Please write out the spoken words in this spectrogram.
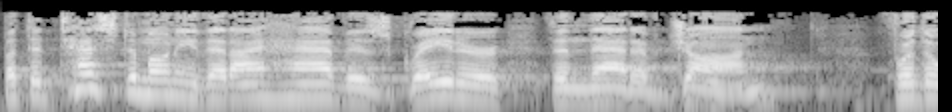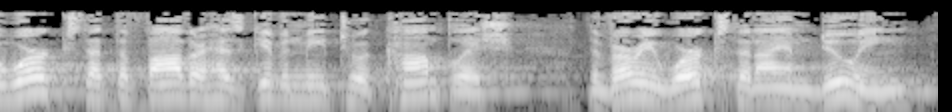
But the testimony that I have is greater than that of John, for the works that the Father has given me to accomplish, the very works that I am doing,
